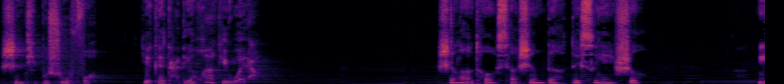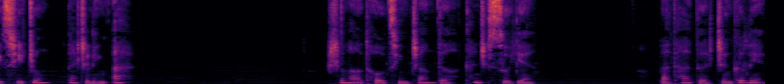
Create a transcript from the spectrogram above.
身体不舒服，也该打电话给我呀。沈老头小声的对素颜说，语气中带着怜爱。沈老头紧张的看着素颜，把他的整个脸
